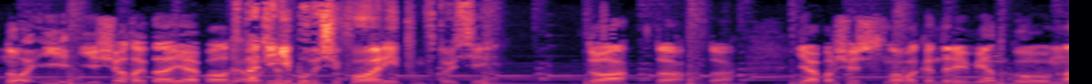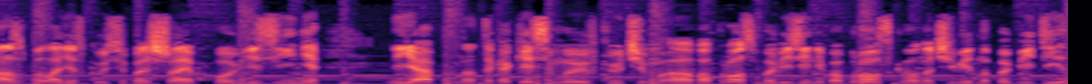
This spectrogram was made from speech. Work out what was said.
Ну и еще тогда я... Кстати, не будучи фаворитом в той серии. Да, да, да. Я обращусь снова к Андрею Менгу. У нас была дискуссия большая по Визине. Я, так как если мы включим э, вопрос по Визине Бобровского, он, очевидно, победит,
